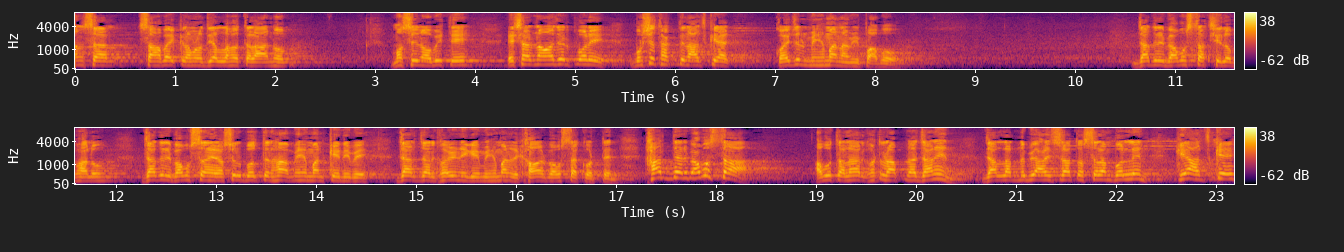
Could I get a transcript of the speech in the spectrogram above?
আনসার সাহাবাই কালামদি আল্লাহ তালা আনহম মসিন অবিতে এশার নামাজের পরে বসে থাকতেন, আজকে কয়জন মেহমান আমি পাবো? যাদের ব্যবস্থা ছিল ভালো, যাদের ব্যবস্থা নেই, রাসুল বলতেন হ্যাঁ মেহমানকে নেবে? যার যার ঘরে নিয়ে গিয়ে মেহমানের খাওয়ার ব্যবস্থা করতেন। খাদ্যের ব্যবস্থা। আবু তালাহার ঘটনা আপনারা জানেন, যে নবী আলিসাল্লাম বললেন, কে আজকে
